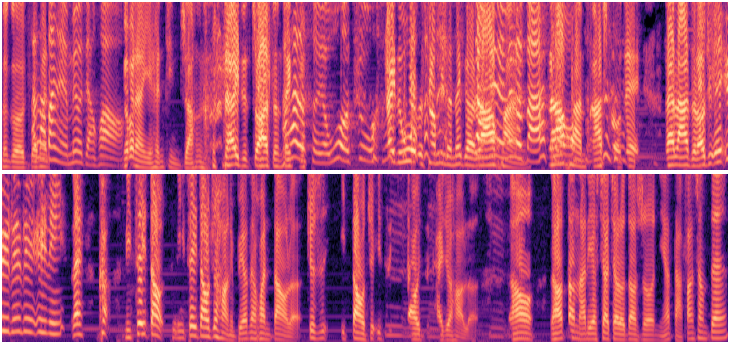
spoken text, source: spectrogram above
那个那老老板板娘也没有讲话哦，老板娘也很紧张，她一直抓着那啊他的个，手有握住，他一直握着上面的那个 拉环，拉环把手，对，来拉着，然后就哎玉玲玲玉玲来靠，你这一道你这一道就好，你不要再换道了，就是一道就一直嗯一道一直嗯开就好了。嗯，然后然后到哪里要下交流道的时候，你要打方向灯，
